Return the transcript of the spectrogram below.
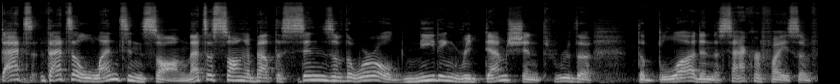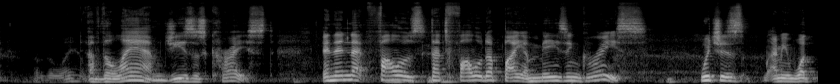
That's that's a Lenten song. That's a song about the sins of the world needing redemption through the the blood and the sacrifice of Of the lamb. of the lamb, Jesus Christ. And then that follows that's followed up by amazing grace, which is I mean what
